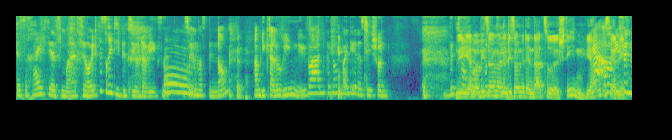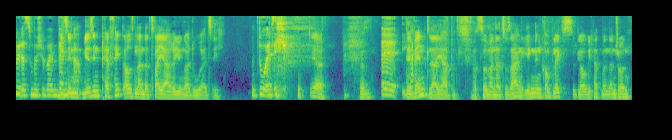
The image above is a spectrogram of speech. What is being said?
es reicht jetzt mal. Für heute bist du richtig witzig unterwegs, ne? Oh. Hast du irgendwas genommen? Haben die Kalorien eine Überhand genommen bei dir, dass die schon. Nee, aber wie soll, man, wie sollen wir denn dazu stehen? Wir ja, haben das aber ja wie nicht. finden wir das zum Beispiel beim Wendler? Wir sind, wir sind perfekt auseinander. Zwei Jahre jünger, du als ich. Du als ich. Ja. Äh, der ja. Wendler, ja, was soll man dazu sagen? Irgendeinen Komplex, glaube ich, hat man dann schon.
